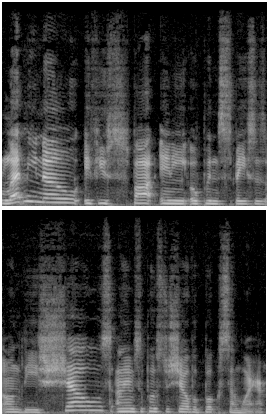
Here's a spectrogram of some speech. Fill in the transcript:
let me know if you spot any open spaces on these shelves. I am supposed to shelve a book somewhere.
